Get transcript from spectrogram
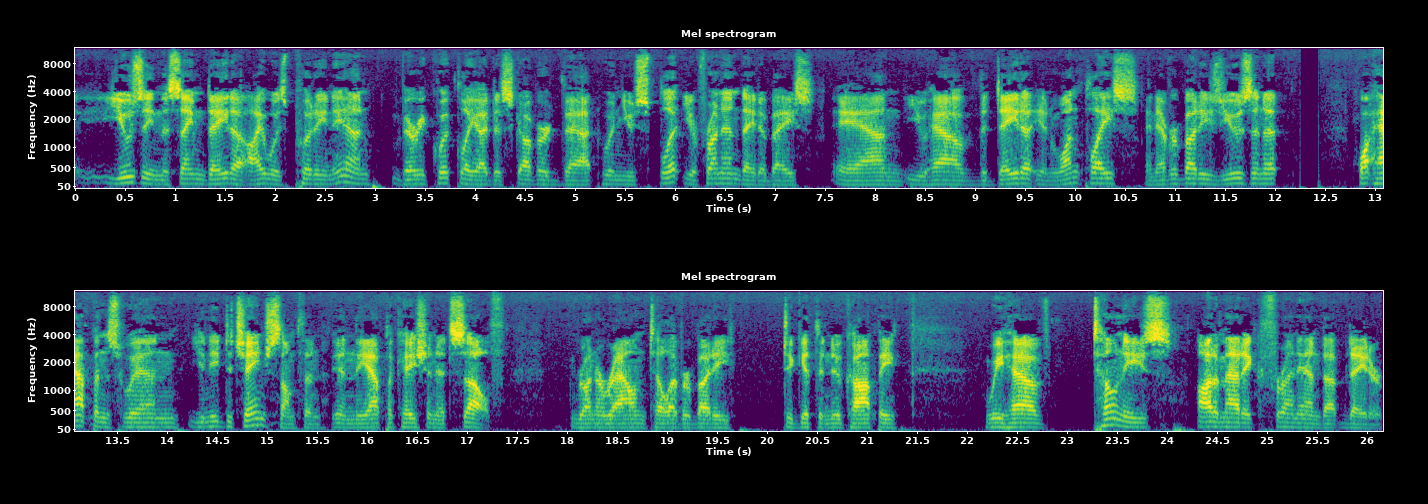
using the same data I was putting in, very quickly I discovered that when you split your front end database and you have the data in one place and everybody's using it, what happens when you need to change something in the application itself? Run around, tell everybody to get the new copy. We have Tony's automatic front end updater.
